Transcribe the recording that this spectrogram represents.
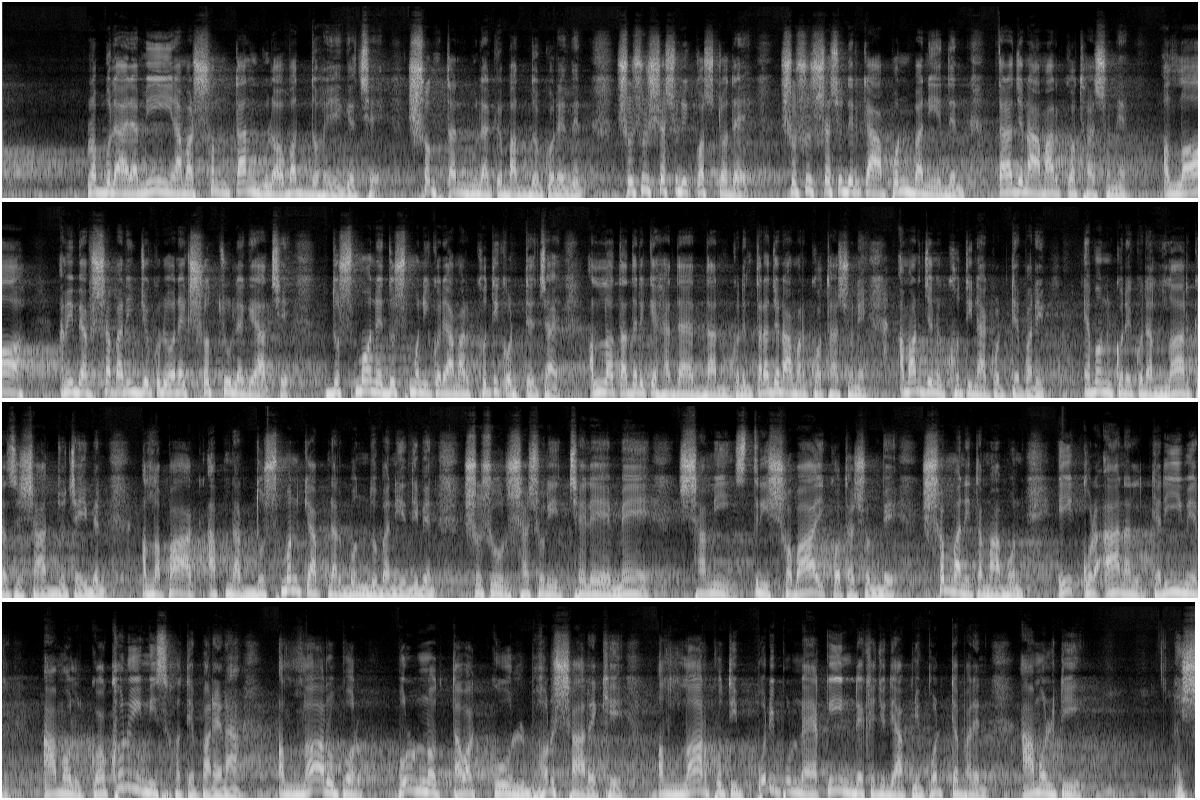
রব্বুল আলমিন আমার সন্তানগুলো অবাধ্য হয়ে গেছে। সন্তানগুলাকে বাধ্য করে দেন। শ্বশুর শাশুড়ি কষ্ট দেয়। শ্বশুর শাশুদেরকে আপন বানিয়ে দেন। তারা যেন আমার কথা শুনে। আল্লাহ, আমি ব্যবসা বাণিজ্য করে অনেক শত্রু লেগে আছে। দুশ্মনে দুশ্মনী করে আমার ক্ষতি করতে চায়। আল্লাহ তাদেরকে হেদায়ত দান করেন। তারা যেন আমার কথা শুনে, আমার যেন ক্ষতি না করতে পারে। এমন করে করে আল্লাহর কাছে সাহায্য চাইবেন। আল্লাহ পাক আপনার দুশ্মনকে আপনার বন্ধু বানিয়ে দিবেন। শ্বশুর, শাশুড়ি, ছেলে, মেয়ে, স্বামী, স্ত্রী সবাই কথা শুনবে। সম্মানিতা মা বোন, এই কোরআন আল করিমের আমল কখনোই মিস হতে পারে না। আল্লাহর উপর পূর্ণ তাওয়াক্কুল, ভরসা রেখে আল্লাহর প্রতি পরিপূর্ণ একইন রেখে যদি আপনি পড়তে পারেন, আমলটি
